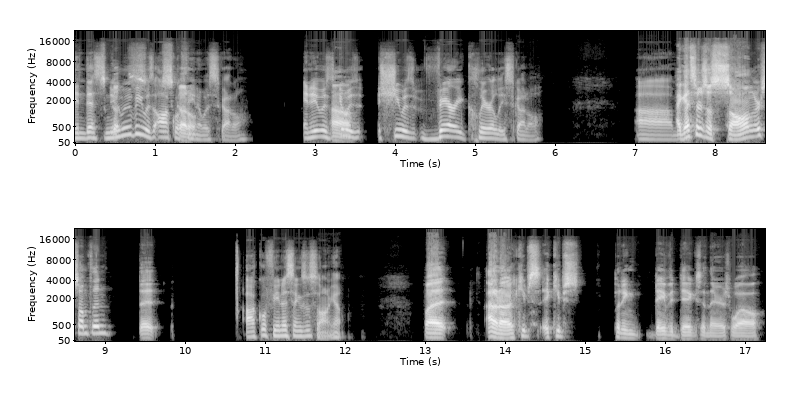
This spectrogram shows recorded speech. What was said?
In this new movie was Awkwafina Scuttle. was Scuttle. And it was it Oh. was she was very clearly Scuttle. Um I guess there's a song or something that, Awkwafina sings a song, yep. but I don't know. It keeps it keeps putting David Diggs in there as well.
